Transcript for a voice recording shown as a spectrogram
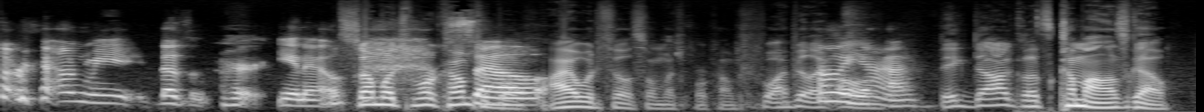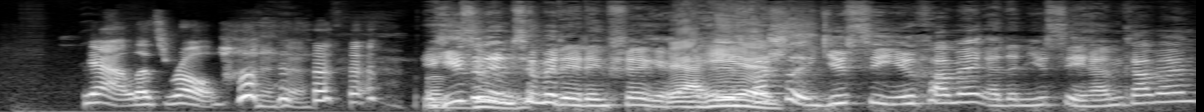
around me doesn't hurt. You know. So much more comfortable. So- I would feel so much more comfortable. I'd be like, Oh, "Oh, yeah. big dog, let's come on, let's go." Yeah, let's roll. Let's He's do an it. intimidating figure. Yeah, he is. Especially you see you coming and then you see him coming.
